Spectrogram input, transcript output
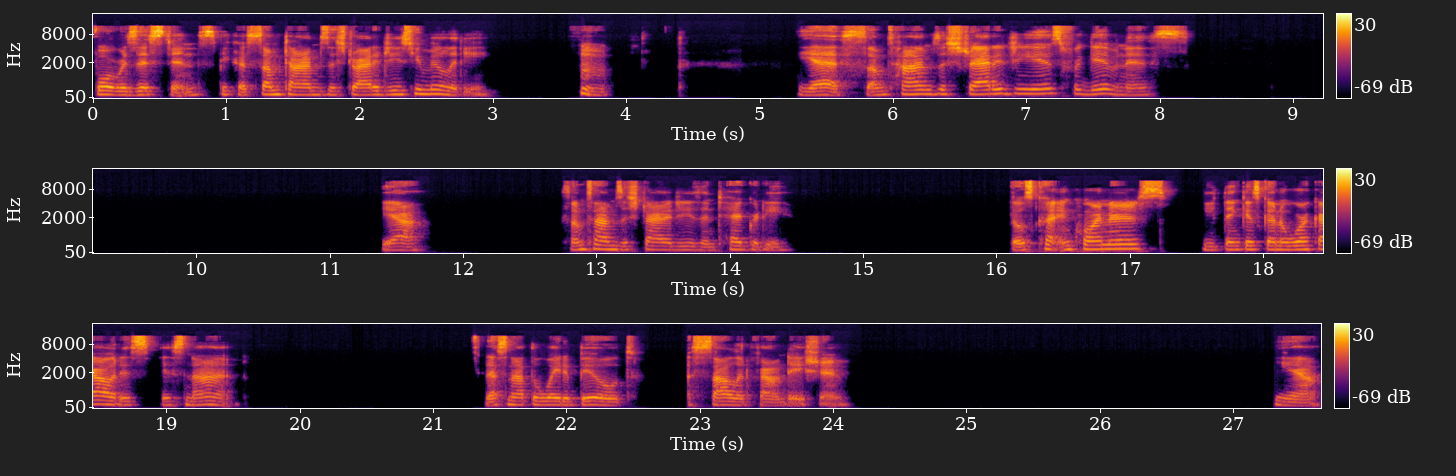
for resistance because sometimes the strategy is humility. Hmm. Yes, sometimes the strategy is forgiveness. Yeah, Sometimes the strategy is integrity. Those cutting corners, you think it's going to work out, it's, it's not. That's not the way to build a solid foundation. Yeah,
